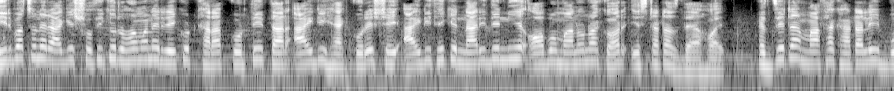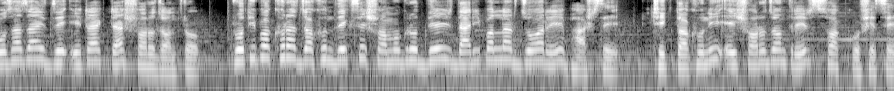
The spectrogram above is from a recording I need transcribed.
নির্বাচনের আগে শফিকুর রহমানের রেকর্ড খারাপ করতেই তার আইডি হ্যাক করে সেই আইডি থেকে নারীদের নিয়ে অবমাননাকর স্ট্যাটাস দেওয়া হয়। যেটা মাথা খাটালেই বোঝা যায় যে এটা একটা ষড়যন্ত্র। প্রতিপক্ষরা যখন দেখছে সমগ্র দেশ দাড়িপাল্লার জোয়ারে ভাসছে, ঠিক তখনই এই ষড়যন্ত্রের ছক কষেছে।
